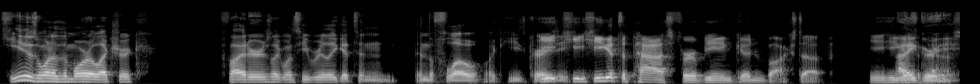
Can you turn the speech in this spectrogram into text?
He is one of the more electric fighters. Like once he really gets in in the flow, like he's crazy. He, he he gets a pass for being good and boxed up. He, he gets I agree. Like,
